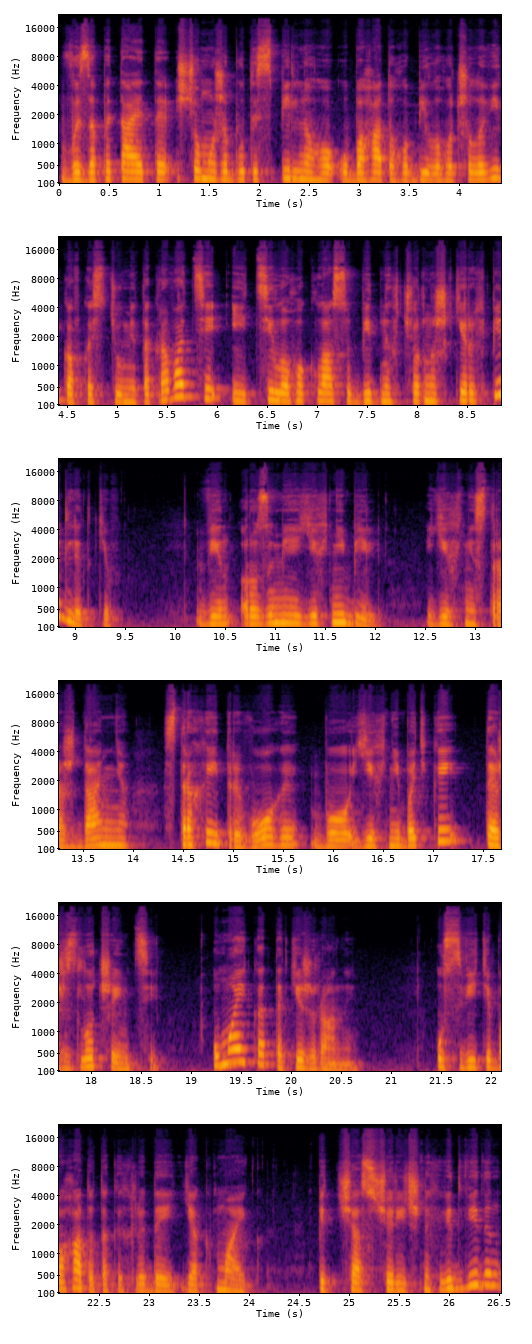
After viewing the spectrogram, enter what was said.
Ви запитаєте, що може бути спільного у багатого білого чоловіка в костюмі та краватці і цілого класу бідних чорношкірих підлітків? Він розуміє їхній біль, їхні страждання, страхи й тривоги, бо їхні батьки теж злочинці. У Майка такі ж рани. У світі багато таких людей, як Майк. Під час щорічних відвідин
